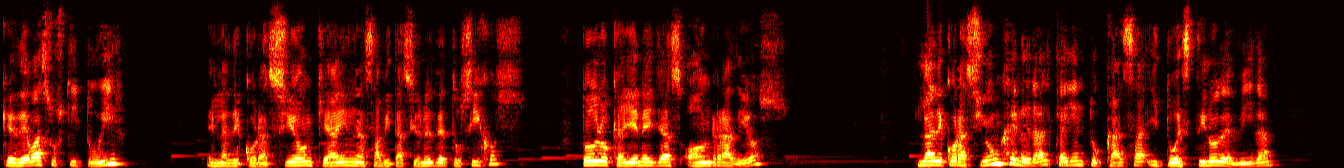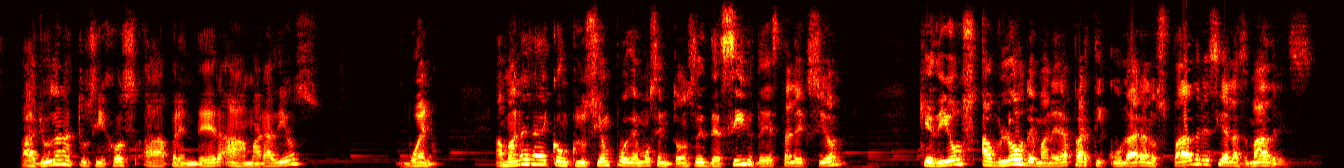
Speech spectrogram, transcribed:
que deba sustituir en la decoración que hay en las habitaciones de tus hijos? ¿Todo lo que hay en ellas honra a Dios? ¿La decoración general que hay en tu casa y tu estilo de vida ayudan a tus hijos a aprender a amar a Dios? Bueno, a manera de conclusión podemos entonces decir de esta lección que Dios habló de manera particular a los padres y a las madres.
